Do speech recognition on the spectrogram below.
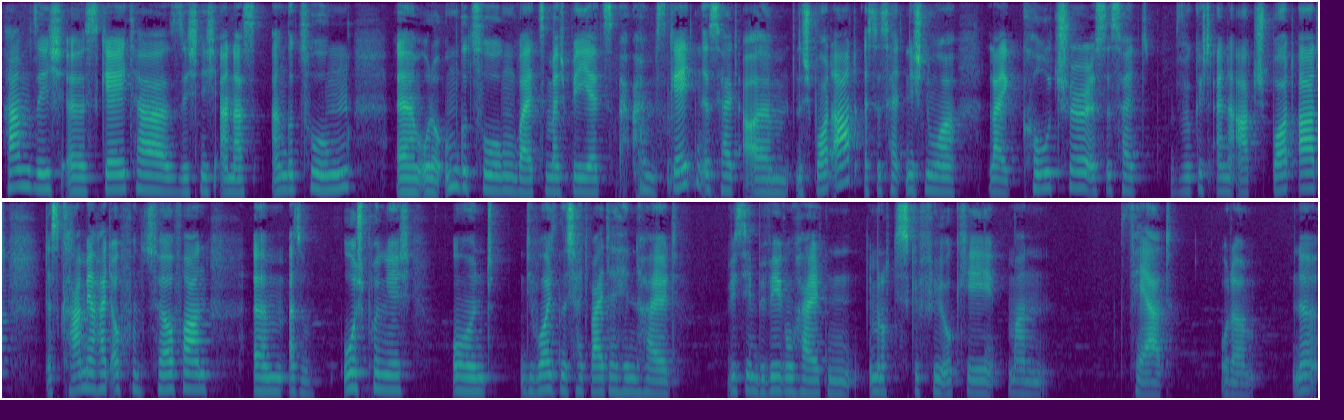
haben sich äh, Skater sich nicht anders angezogen ähm, oder umgezogen, weil zum Beispiel jetzt ähm, Skaten ist halt ähm, eine Sportart. Es ist halt nicht nur like Culture, es ist halt wirklich eine Art Sportart. Das kam ja halt auch von Surfern, ähm, also ursprünglich und die wollten sich halt weiterhin halt, wie sie in Bewegung halten, immer noch das Gefühl, okay, man fährt oder ne,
